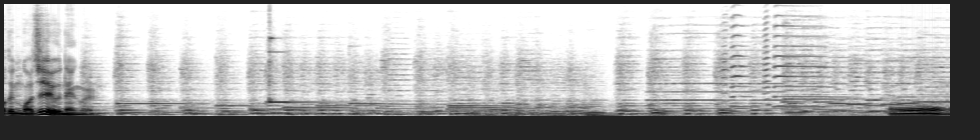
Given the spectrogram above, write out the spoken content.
얻은 거지 은행을 오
